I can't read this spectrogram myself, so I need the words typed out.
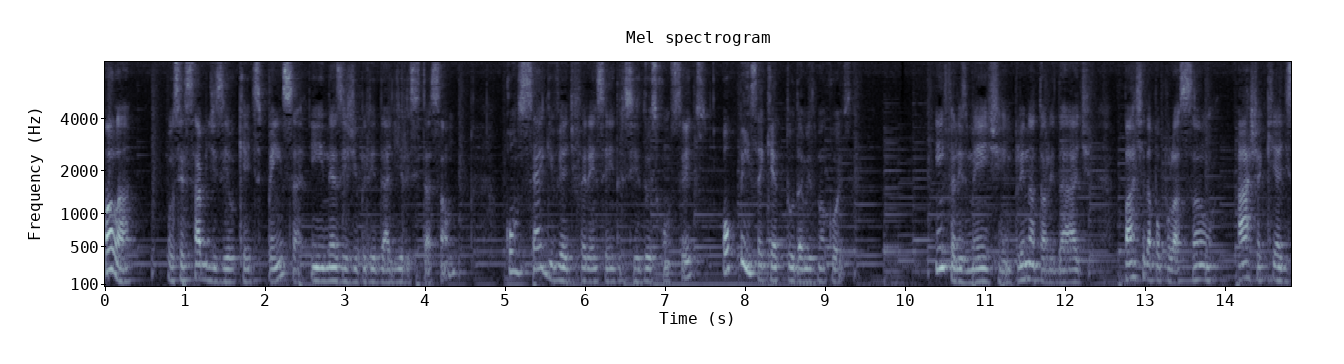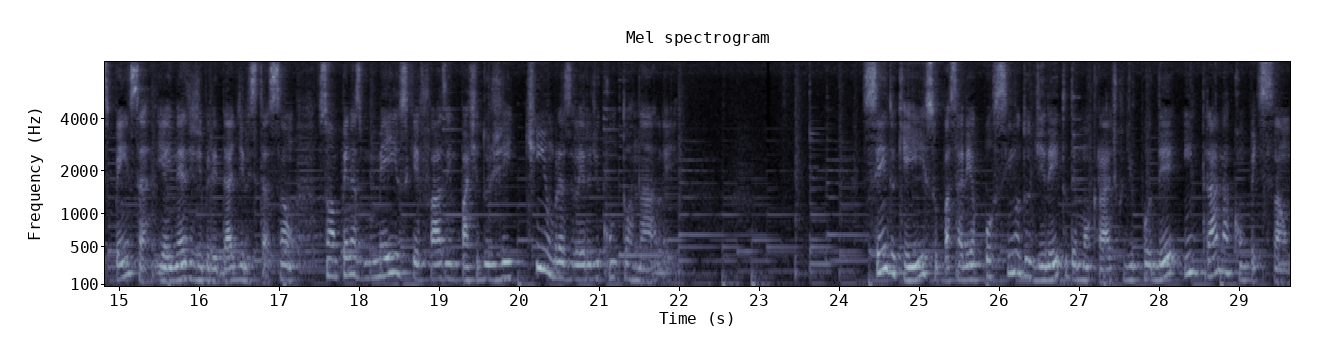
Olá, você sabe dizer o que é dispensa e inexigibilidade de licitação? Consegue ver a diferença entre esses dois conceitos ou pensa que é tudo a mesma coisa? Infelizmente, em plena atualidade, parte da população acha que a dispensa e a inexigibilidade de licitação são apenas meios que fazem parte do jeitinho brasileiro de contornar a lei sendo que isso passaria por cima do direito democrático de poder entrar na competição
